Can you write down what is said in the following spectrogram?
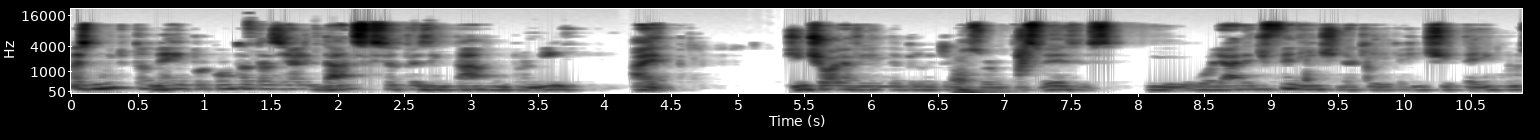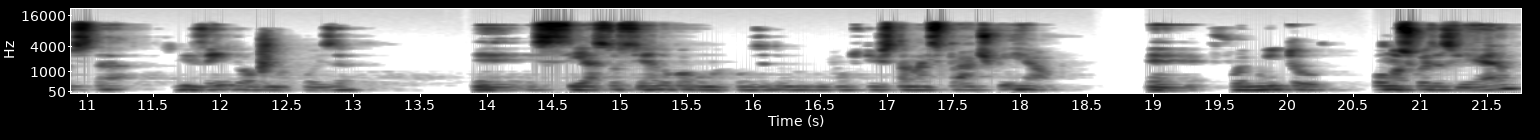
mas muito também por conta das realidades que se apresentavam para mim à época. A gente olha a vida pelo retrovisor muitas vezes e o olhar é diferente daquele que a gente tem quando está vivendo alguma coisa, é, se associando com alguma coisa de um, ponto de vista mais prático e real. É, foi muito como as coisas vieram,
